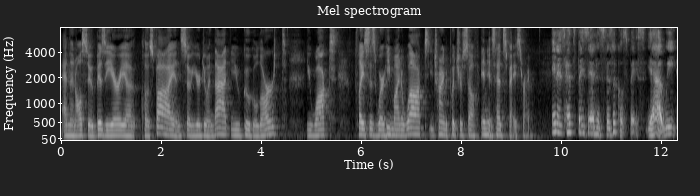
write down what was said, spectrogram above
and then also busy area close by and so you're doing that you googled earth you walked places where he might have walked. You're trying to put yourself in his headspace, right? in his headspace and his physical space. Yeah, we,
